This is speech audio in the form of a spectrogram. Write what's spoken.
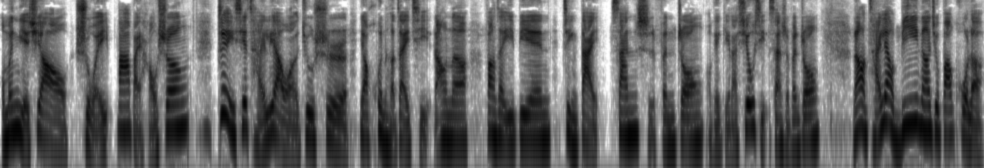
我们也需要水八百毫升，这些材料啊，就是要混合在一起，然后呢放在一边静待三十分钟，OK，给它休息三十分钟。然后材料 B 呢，就包括了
